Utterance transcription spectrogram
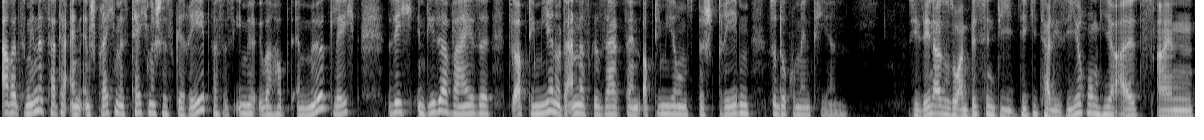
Aber zumindest hat er ein entsprechendes technisches Gerät, was es ihm ja überhaupt ermöglicht, sich in dieser Weise zu optimieren oder anders gesagt, sein Optimierungsbestreben zu dokumentieren. Sie sehen also so ein bisschen die Digitalisierung hier als ein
